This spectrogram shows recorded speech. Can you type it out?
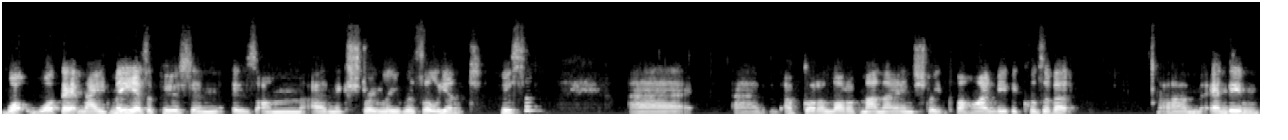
what what that made me as a person is I'm an extremely resilient person. Uh, uh, I've got a lot of mana and strength behind me because of it. Um, and then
